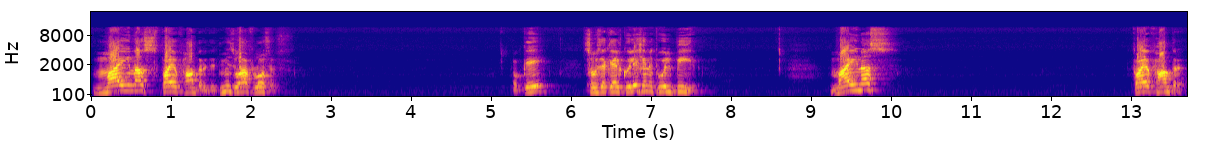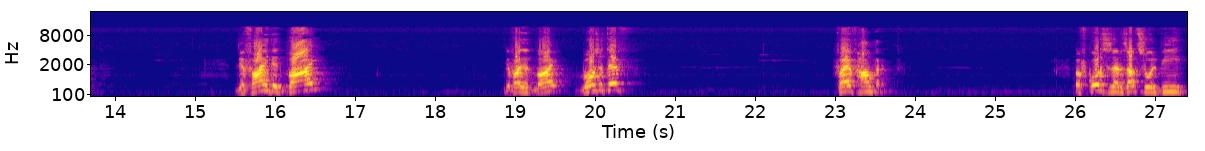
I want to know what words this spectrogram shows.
minus 500 it means we have losses. Okay? So the calculation it will be minus 500 divided by divided by positive 500 of course the results will be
